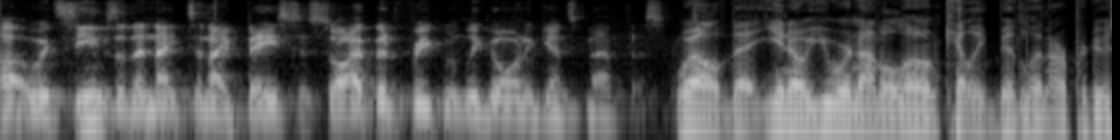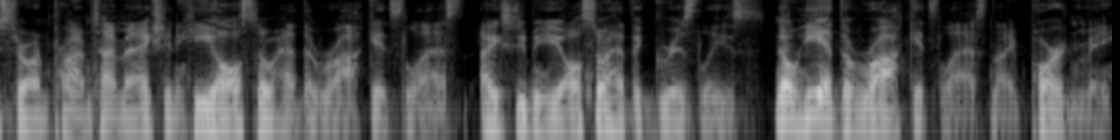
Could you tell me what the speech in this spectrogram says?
Uh, it seems on a night-to-night basis. So I've been frequently going against Memphis. Well, that you know, you were not alone. Kelly Bidlin, our producer on Primetime Action, he also had the Rockets last. Excuse me, he also had the Grizzlies. No, he had the Rockets last night. Pardon me.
